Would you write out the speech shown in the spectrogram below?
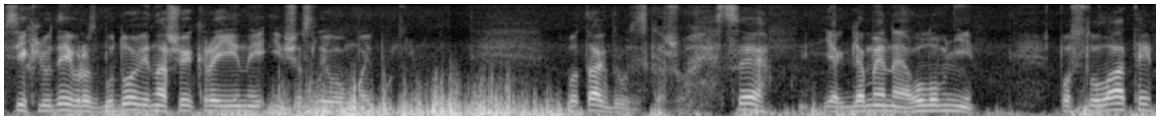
всіх людей в розбудові нашої країни і в щасливому майбутньому. Отак, друзі, скажу. Це, як для мене, головні постулати,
